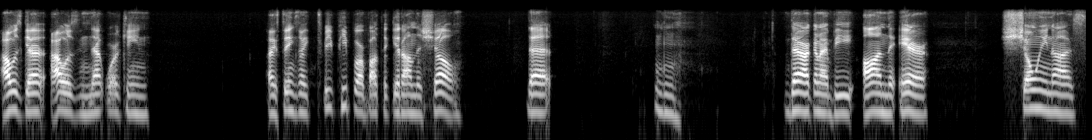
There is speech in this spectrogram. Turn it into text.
I was get I was networking. I think like three people are about to get on the show that mm, that are to be on the air showing us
